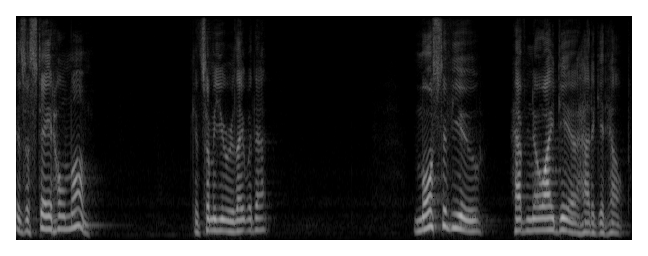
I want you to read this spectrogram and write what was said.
is a stay at home mom. Can some of you relate with that? Most of you have no idea how to get help.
